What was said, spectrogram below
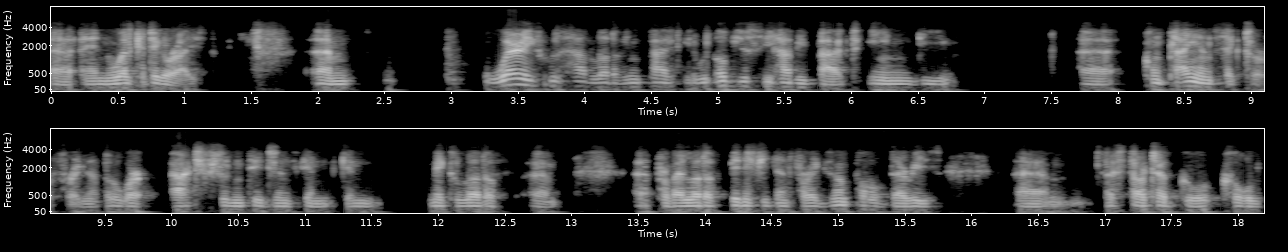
uh, and well categorized. Um, where it will have a lot of impact, it will obviously have impact in the uh, compliance sector, for example, where artificial intelligence can can make a lot of um, uh, provide a lot of benefit. And for example, there is um, a startup called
